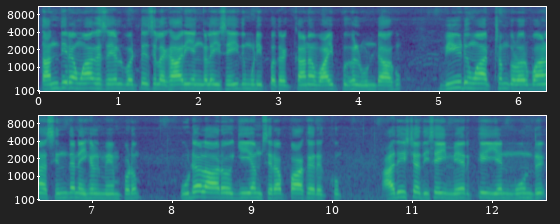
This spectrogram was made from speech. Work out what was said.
தந்திரமாக செயல்பட்டு சில காரியங்களை செய்து முடிப்பதற்கான வாய்ப்புகள் உண்டாகும். வீடு மாற்றம் தொடர்பான சிந்தனைகள் மேம்படும். உடல் ஆரோக்கியம் சிறப்பாக இருக்கும். அதிர்ஷ்ட திசை மேற்கு எண் மூன்று.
